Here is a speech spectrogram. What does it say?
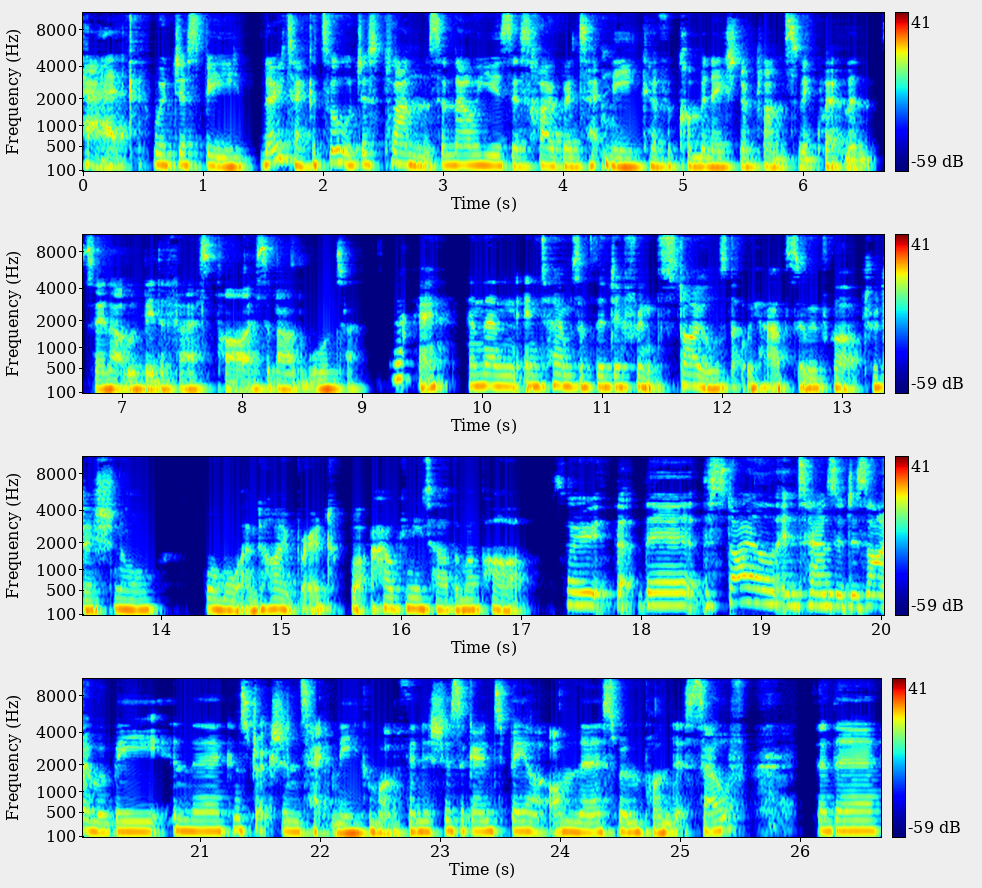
tech would just be no tech at all, just plants. And now we use this hybrid technique of a combination of plants and equipment. So that would be the first part is about the water. Okay. And then in terms of the different styles that we have, so we've got traditional, formal and hybrid, what, how can you tell them apart? So the, the, the style in terms of design would be in the construction technique and what the finishes are going to be on the swim pond itself. So the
